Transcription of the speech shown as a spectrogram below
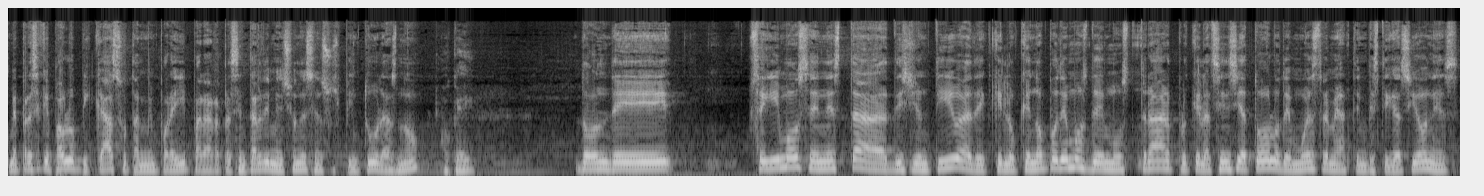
me parece que Pablo Picasso también por ahí para representar dimensiones en sus pinturas, ¿no? Ok. Donde seguimos en esta disyuntiva de que lo que no podemos demostrar, porque la ciencia todo lo demuestra mediante investigaciones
